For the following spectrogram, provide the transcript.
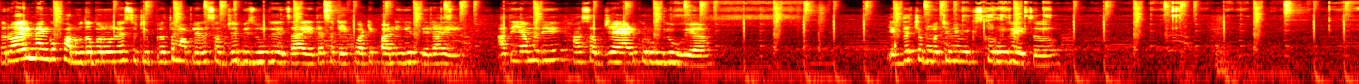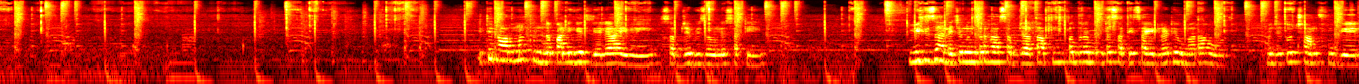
रॉयल मँगो फालुदा बनवण्यासाठी प्रथम आपल्याला सब्जा भिजवून घ्यायचा आहे. त्यासाठी एक वाटी पाणी घेतलेलं आहे. आता यामध्ये हा सब्जा ॲड करून घेऊया. एकदा चम्मचने मिक्स करून घ्यायचं. इथे नॉर्मल थंड पाणी घेतलेलं आहे मी सब्जे भिजवण्यासाठी. मिक्स झाल्याच्यानंतर हा सब्जा आता आपण पंधरा मिनिटासाठी साईडला ठेवणार आहोत. म्हणजे तो छान फुगेल.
